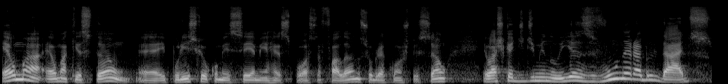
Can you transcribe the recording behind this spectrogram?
É uma, é uma questão, é, e por isso que eu comecei a minha resposta falando sobre a Constituição, eu acho que é de diminuir as vulnerabilidades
